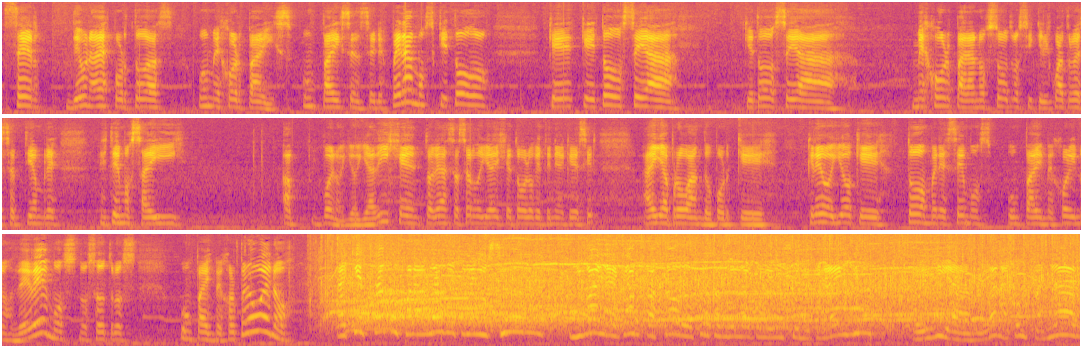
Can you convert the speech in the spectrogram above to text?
ser de una vez por todas un mejor país, un país en serio. Esperamos que todo, que, que todo sea, que todo sea mejor para nosotros y que el 4 de septiembre estemos ahí. Bueno, yo ya dije en Tolerancia Cerdo, ya dije todo lo que tenía que decir, ahí aprobando, porque creo yo que todos merecemos un país mejor y nos debemos nosotros un país mejor. Pero bueno, aquí estamos para hablar de televisión y vaya que han pasado cosas en la televisión y para ello hoy día me van a acompañar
